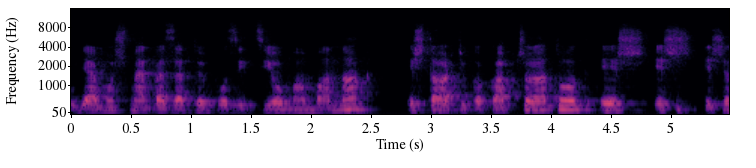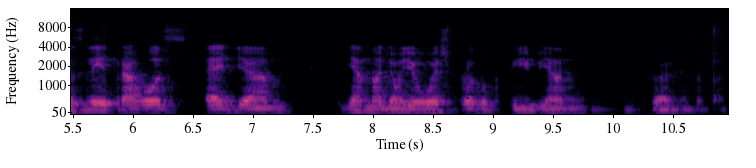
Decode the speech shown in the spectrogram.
ugye most már vezető pozícióban vannak, és tartjuk a kapcsolatot, és, és, és ez létrehoz egy, egy ilyen nagyon jó és produktív ilyen környezetet.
